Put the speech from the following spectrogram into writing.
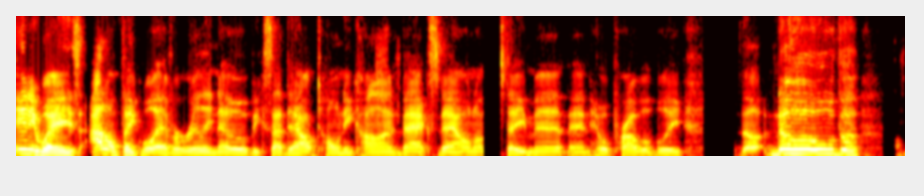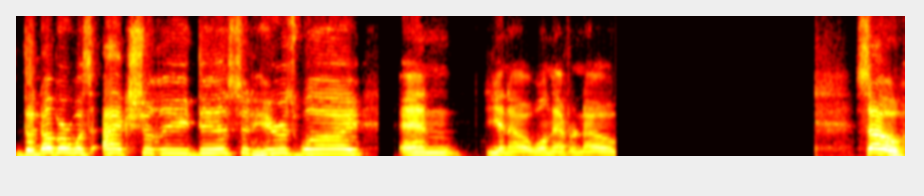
Anyways, I don't think we'll ever really know because I doubt Tony Khan backs down on the statement and he'll probably "Uh, no the the number was actually this and here's why and you know, we'll never know. So,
